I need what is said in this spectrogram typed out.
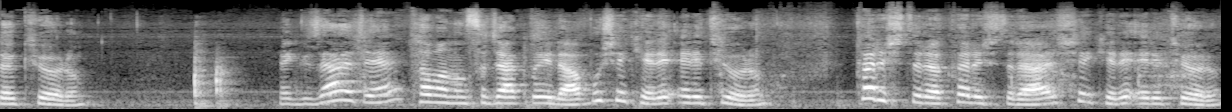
döküyorum. Ve güzelce tavanın sıcaklığıyla bu şekeri eritiyorum. Karıştıra karıştıra şekeri eritiyorum.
